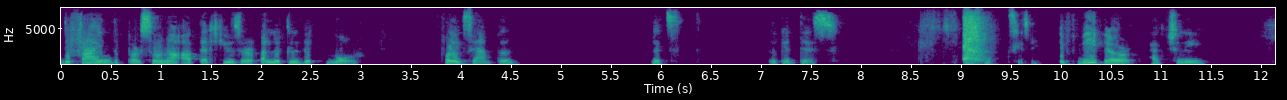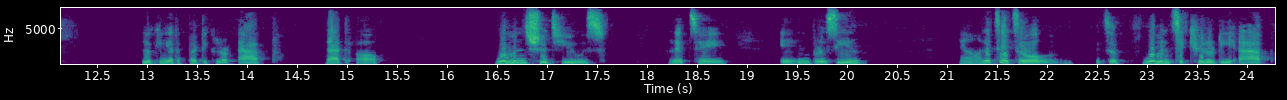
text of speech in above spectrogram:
define the persona of that user a little bit more. For example, let's look at this. Excuse me. If we were actually looking at a particular app that a woman should use, let's say in Brazil, uh, let's say it's a it's a women security app.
